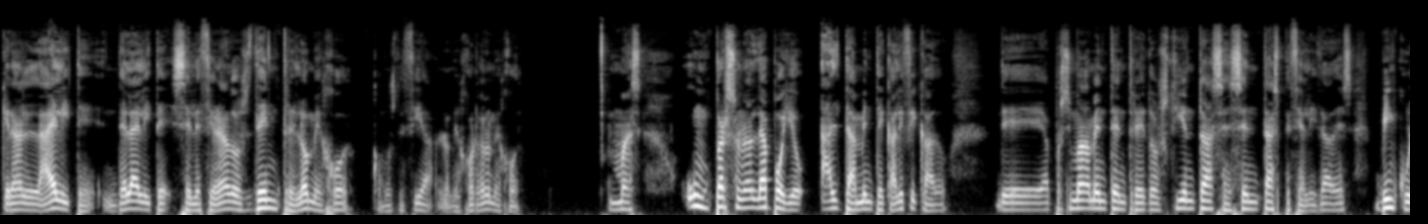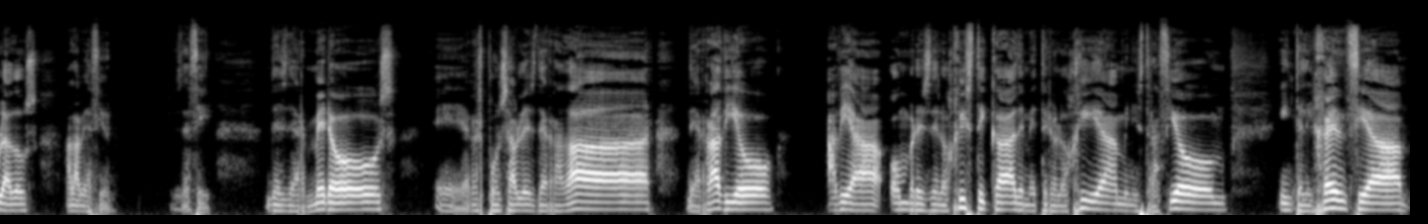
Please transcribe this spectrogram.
que eran la élite de la élite, seleccionados de entre lo mejor, como os decía, lo mejor de lo mejor, más un personal de apoyo altamente calificado, de aproximadamente entre 260 especialidades vinculados a la aviación. Es decir, desde armeros, eh, responsables de radar, de radio, había hombres de logística, de meteorología, administración, inteligencia,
